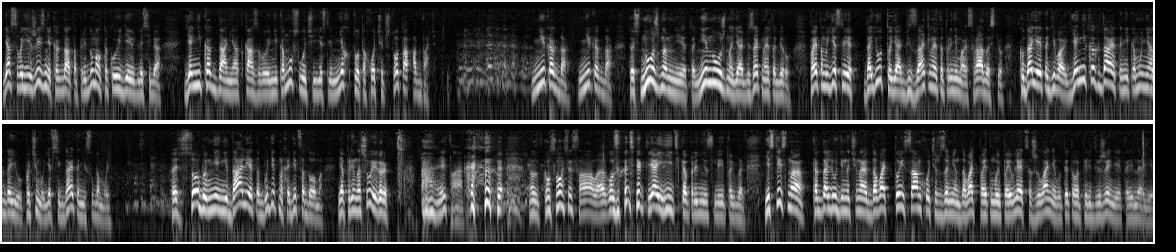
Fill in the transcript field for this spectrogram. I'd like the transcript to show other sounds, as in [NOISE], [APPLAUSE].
Я в своей жизни когда-то придумал такую идею для себя. Я никогда не отказываю никому в случае, если мне кто-то хочет что-то отдать. Никогда, никогда. То есть нужно мне это, не нужно, я обязательно это беру. Поэтому если дают, то я обязательно это принимаю с радостью. Куда я это деваю? Я никогда это никому не отдаю. Почему? Я всегда это несу домой. То есть, что бы мне не дали, это будет находиться дома. Я приношу и говорю, итак, [LAUGHS] кусочек сала, [LAUGHS] кусочек яичка принесли и так далее. Естественно, когда люди начинают давать, то и сам хочешь взамен давать, поэтому и появляется желание вот этого передвижения, этой энергии.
